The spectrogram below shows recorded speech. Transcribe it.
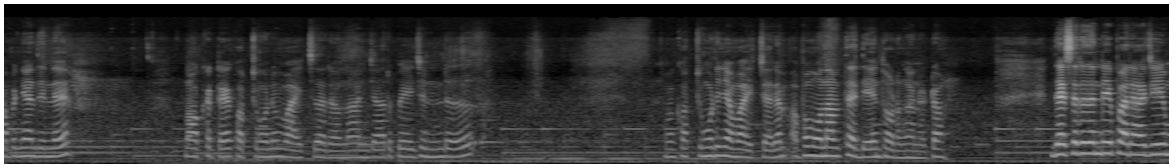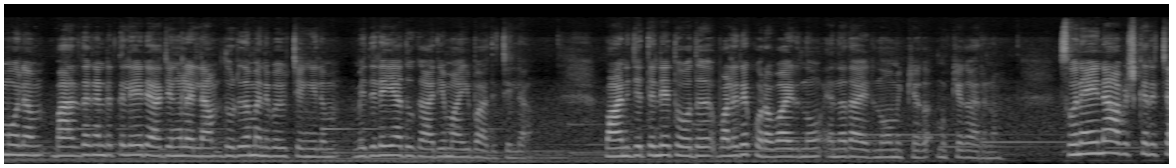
അപ്പം ഞാൻ ഇതിന്റെ നോക്കട്ടെ കുറച്ചും കൂടി വായിച്ചു തരാം. ഒന്ന് അഞ്ചാറ് പേജ് ഉണ്ട്. കുറച്ചും കൂടി ഞാൻ വായിച്ചു തരാം. അപ്പോൾ മൂന്നാമത്തെ അധ്യായം തുടങ്ങാണ് കേട്ടോ. ദശരഥന്റെ പരാജയം മൂലം ഭാരതഖണ്ഡത്തിലെ രാജ്യങ്ങളെല്ലാം ദുരിതം അനുഭവിച്ചെങ്കിലും മിഥിലയെ അത് കാര്യമായി ബാധിച്ചില്ല. വാണിജ്യത്തിന്റെ തോത് വളരെ കുറവായിരുന്നു എന്നതായിരുന്നു മുഖ്യ മുഖ്യ കാരണം. സുനൈന ആവിഷ്കരിച്ച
